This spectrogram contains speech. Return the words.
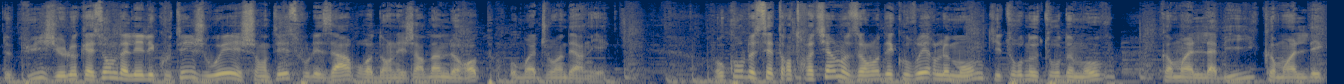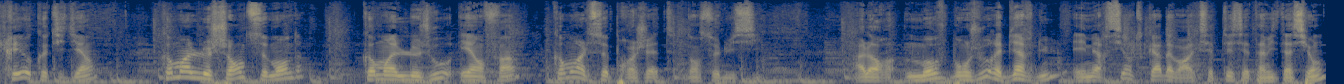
Depuis, j'ai eu l'occasion d'aller l'écouter jouer et chanter sous les arbres dans les jardins de l'Europe au mois de juin dernier. Au cours de cet entretien, nous allons découvrir le monde qui tourne autour de Mauve, comment elle l'habille, comment elle l'écrit au quotidien, comment elle le chante ce monde, comment elle le joue et enfin, comment elle se projette dans celui-ci. Alors Mauve, bonjour et bienvenue et merci en tout cas d'avoir accepté cette invitation.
